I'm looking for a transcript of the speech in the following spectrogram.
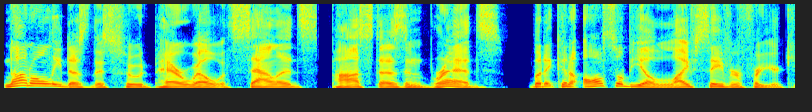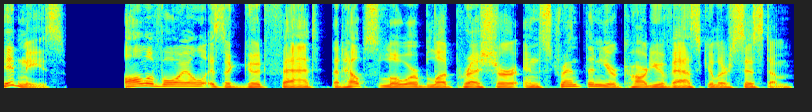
Not only does this food pair well with salads, pastas, and breads, but it can also be a lifesaver for your kidneys. Olive oil is a good fat that helps lower blood pressure and strengthen your cardiovascular system.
